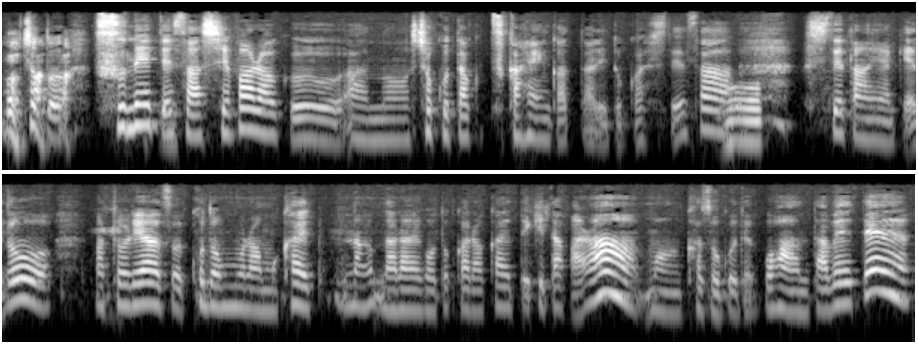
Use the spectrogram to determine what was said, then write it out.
もうちょっと すねてさしばらくあの食卓つかへんかったりとかしてさもしてたんやけど、まあ、とりあえず子供らも帰っな習い事から帰ってきたから、まあ、家族でご飯食べて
